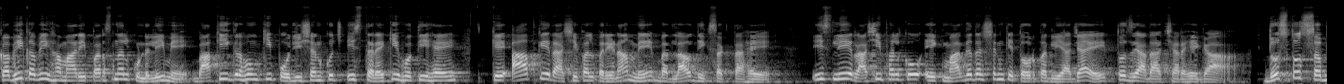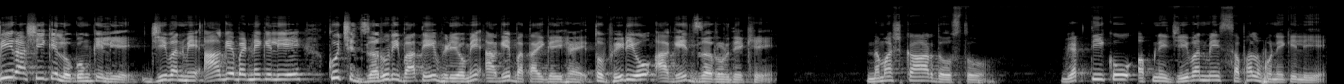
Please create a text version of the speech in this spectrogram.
कभी कभी हमारी पर्सनल कुंडली में बाकी ग्रहों की पोजीशन कुछ इस तरह की होती है कि आपके राशिफल परिणाम में बदलाव दिख सकता है। इसलिए राशिफल को एक मार्गदर्शन के तौर पर लिया जाए तो ज़्यादा अच्छा रहेगा। दोस्तों, सभी राशि के लोगों के लिए, जीवन में आगे बढ़ने के लिए कुछ ज़रूरी बातें वीडियो में आगे बताई गई है तो वीडियो आगे ज़रूर देखें। नमस्कार दोस्तों। व्यक्ति को अपने जीवन में सफल होने के लिए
